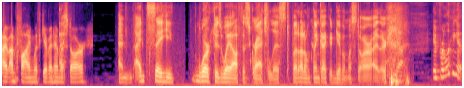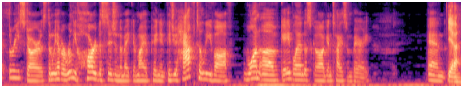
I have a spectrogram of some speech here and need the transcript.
I, I'm fine with giving him a star. And I'd say he worked his way off the scratch list, but I don't think I could give him a star either. Yeah. if we're looking at three stars, then we have a really hard decision to make, in my opinion, because you have to leave off one of Gabe Landeskog and Tyson Barrie. And yeah,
